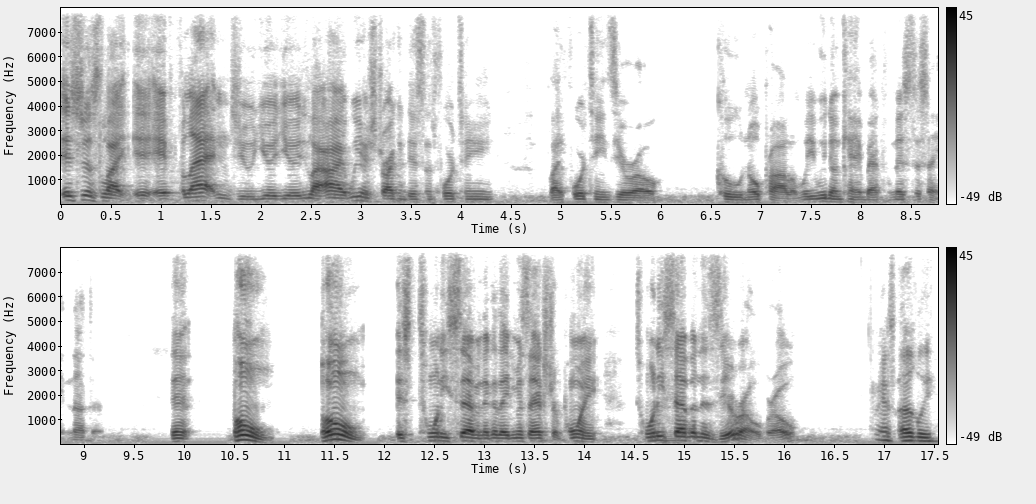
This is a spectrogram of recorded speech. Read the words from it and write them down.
it's just like it, it flattens you. You you're like, all right, we in striking distance, fourteen, like 14-0. Cool, no problem. We we done came back from this. This ain't nothing. Then boom, boom. It's twenty seven. Nigga, they miss an extra point. Twenty seven to zero, bro. It's ugly,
